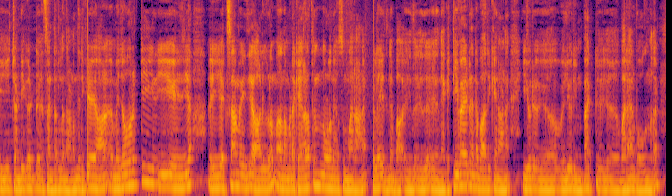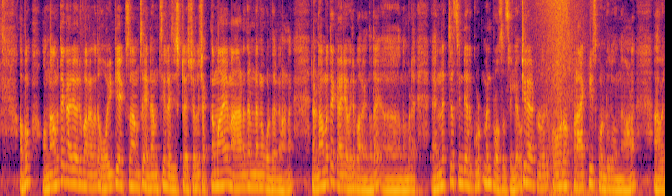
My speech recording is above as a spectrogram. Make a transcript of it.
ഈ ചണ്ഡീഗഡ് സെന്ററിൽ നടന്നിരിക്കുക. മെജോറിറ്റി ഈ എഴുതിയ ഈ എക്സാം എഴുതിയ ആളുകളും നമ്മുടെ കേരളത്തിൽ നിന്നുള്ള നഴ്സുമാരാണ്. ഇതിനെ ഇത് ഇത് നെഗറ്റീവായിട്ട് തന്നെ ബാധിക്കാനാണ് ഈ ഒരു വലിയൊരു ഇമ്പാക്റ്റ് വരാൻ പോകുന്നത്. അപ്പം ഒന്നാമത്തെ കാര്യം അവർ പറയുന്നത് O T exams N M C രജിസ്ട്രേഷനിൽ ശക്തമായ മാനദണ്ഡങ്ങൾ കൊണ്ടുവരാനാണ് രണ്ടാമത്തെ കാര്യം അവർ പറയുന്നത് നമ്മുടെ എൻ എച്ച് എസിന്റെ റിക്രൂട്ട്മെന്റ് പ്രോസസ്സിൽ ഒരു കോഡ് ഓഫ് പ്രാക്ടീസ് കൊണ്ടുവരുമെന്നാണ് അവർ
